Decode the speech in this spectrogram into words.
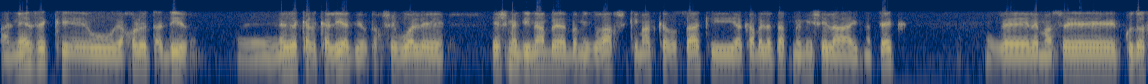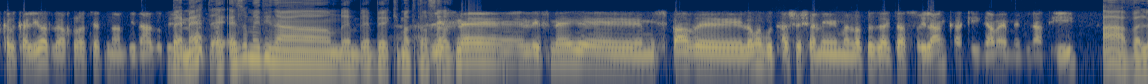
הנזק אה, הוא יכול להיות אדיר, אה, נזק כלכלי אדיר. תחשבו על... יש מדינה במזרח שכמעט קרסה כי הכבל התת-מימי שלה התנתק. ולמעשה פקודות כלכליות לא יכלו לצאת מהמדינה הזאת. באמת? איזו מדינה כמעט קרסה? לפני, לפני מספר לא מבוטל של שנים, אני לא יודע, זו הייתה סרי לנקה, כי היא גם מדינת אי. אה, אבל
